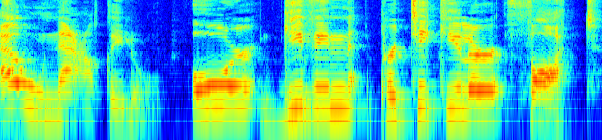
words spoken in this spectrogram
أو نعقل, or given particular thought,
